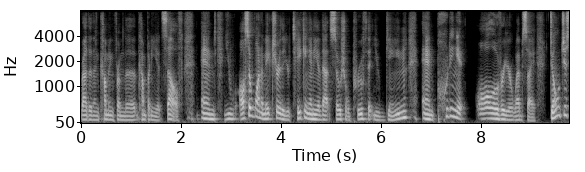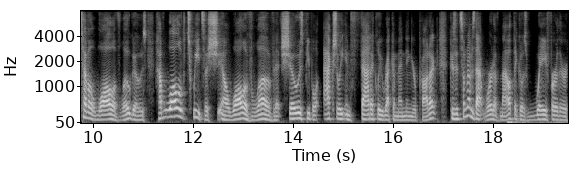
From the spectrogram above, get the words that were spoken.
rather than coming from the company itself. And you also want to make sure that you're taking any of that social proof that you gain and putting it all over your website. Don't just have a wall of logos, have a wall of tweets, a, sh- a wall of love that shows people actually emphatically recommending your product because it's sometimes that word of mouth that goes way further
